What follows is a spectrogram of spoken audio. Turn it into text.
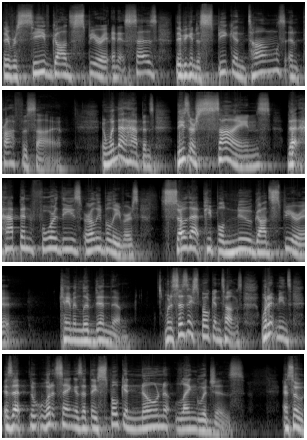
they receive God's Spirit. And it says they begin to speak in tongues and prophesy. And when that happens, these are signs that happen for these early believers so that people knew God's Spirit came and lived in them. When it says they spoke in tongues, what it means is that what it's saying is that they spoke in known languages. And so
